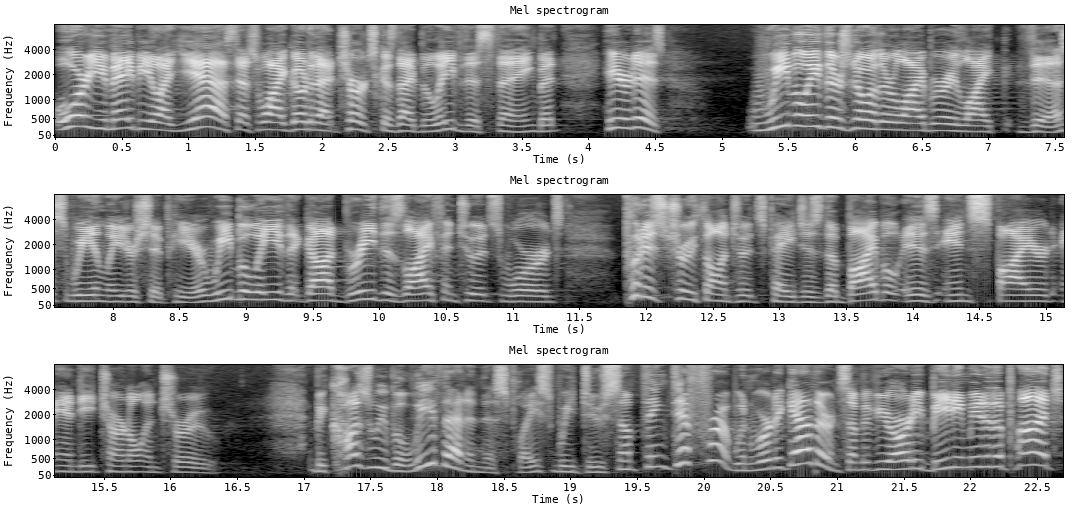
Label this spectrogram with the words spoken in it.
or you may be like, yes, that's why I go to that church because they believe this thing. But here it is. We believe there's no other library like this, we in leadership here. We believe that God breathed his life into its words, put his truth onto its pages. The Bible is inspired and eternal and true. Because we believe that in this place, we do something different when we're together. And some of you are already beating me to the punch.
